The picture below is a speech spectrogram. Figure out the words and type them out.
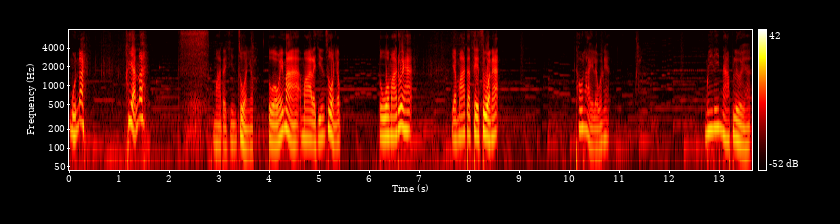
หมุนหน่อยขยันหน่อยมาแต่ชิ้นส่วนครับ ตัวไม่มามาแต่ชิ้นส่วนครับ ตัวมาด้วยฮะ อย่ามาแต่เศษส่วนนะเท่าไหร่แล้ววะเนี่ย ไม่ได้นับเลยฮะ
